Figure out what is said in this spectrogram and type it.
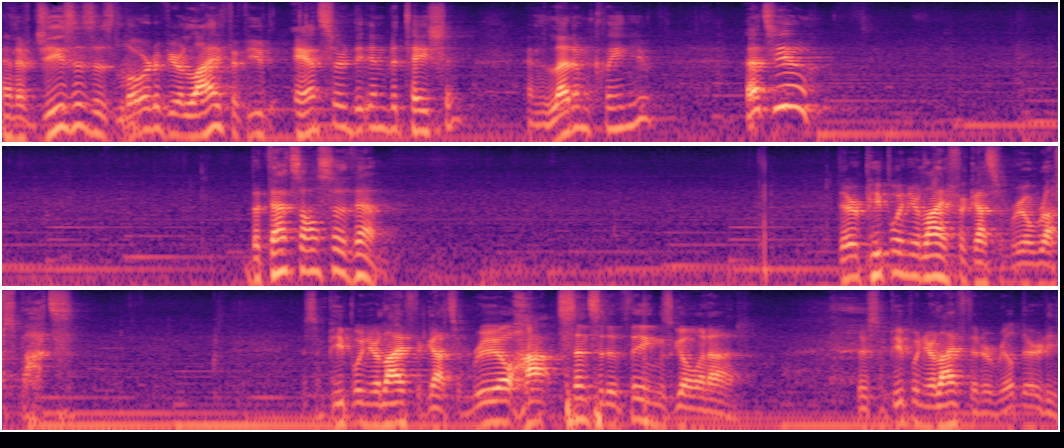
And if Jesus is Lord of your life, if you've answered the invitation and let Him clean you, that's you. But that's also them. There are people in your life that got some real rough spots. There's some people in your life that got some real hot, sensitive things going on. There's some people in your life that are real dirty.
